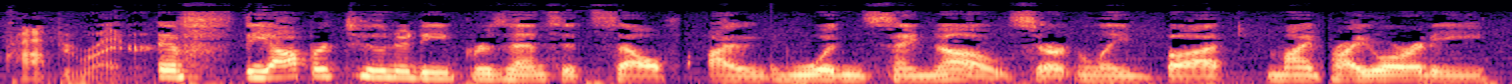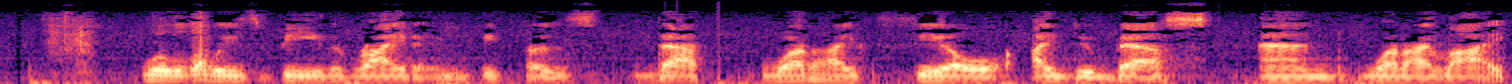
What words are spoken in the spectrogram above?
copywriter? If the opportunity presents itself, I wouldn't say no, certainly, but my priority will always be the writing because that's what I feel I do best and what I like.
